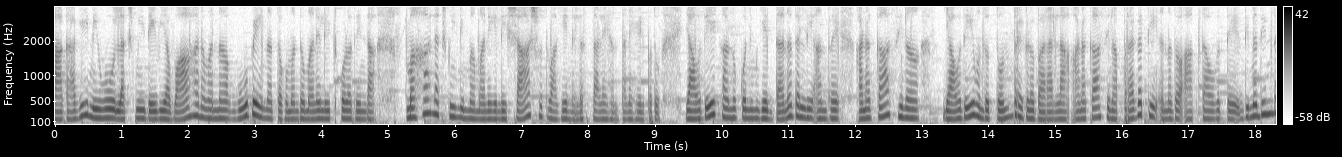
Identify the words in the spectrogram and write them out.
ಹಾಗಾಗಿ ನೀವು ಲಕ್ಷ್ಮೀ ದೇವಿಯ ವಾಹನವನ್ನು ಗೂಬೆಯನ್ನು ತೊಗೊಂಬಂದು ಮನೇಲಿ ಇಟ್ಕೊಳ್ಳೋದ್ರಿಂದ ಮಹಾಲಕ್ಷ್ಮಿ ನಿಮ್ಮ ಮನೆಯಲ್ಲಿ ಶಾಶ್ವತವಾಗಿ ನೆಲೆಸ್ತಾಳೆ ಅಂತಲೇ ಹೇಳ್ಬೋದು. ಯಾವುದೇ ಕಾರಣಕ್ಕೂ ನಿಮಗೆ ದನದಲ್ಲಿ ಅಂದರೆ ಹಣಕಾಸಿನ ಯಾವುದೇ ಒಂದು ತೊಂದರೆಗಳು ಬರಲ್ಲ. ಹಣಕಾಸಿನ ಪ್ರಗತಿ ಅನ್ನೋದು ಆಗ್ತಾ ಹೋಗುತ್ತೆ. ದಿನದಿಂದ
